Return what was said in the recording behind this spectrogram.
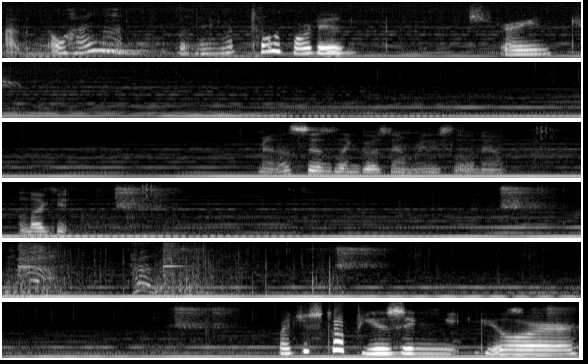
I don't know how, but I got teleported. Strange. Man, that sizzling goes down really slow now. I like it. Why'd you stop using your?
